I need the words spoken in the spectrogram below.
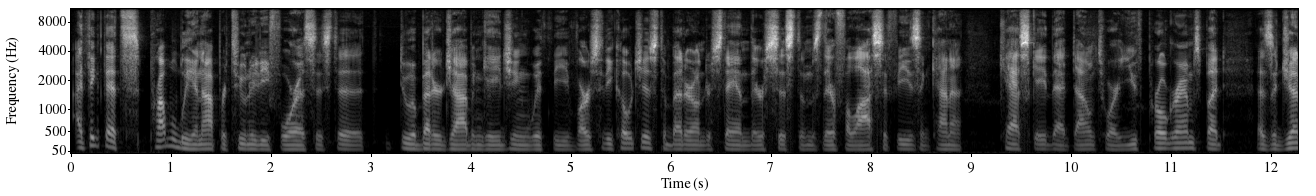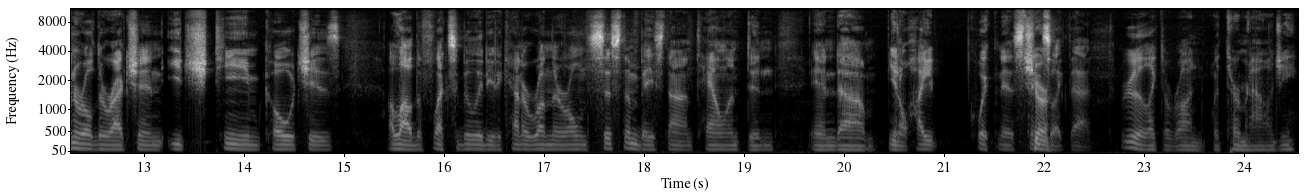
I think that's probably an opportunity for us is to do a better job engaging with the varsity coaches to better understand their systems, their philosophies, and kind of cascade that down to our youth programs. But as a general direction, each team coach is allowed the flexibility to kind of run their own system based on talent and and um, you know height, quickness, Sure. things like that. We really like to run with terminology.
